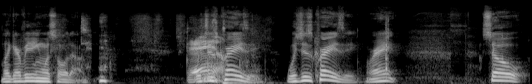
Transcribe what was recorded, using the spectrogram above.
Like everything was sold out. Damn. which is crazy which is crazy right so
